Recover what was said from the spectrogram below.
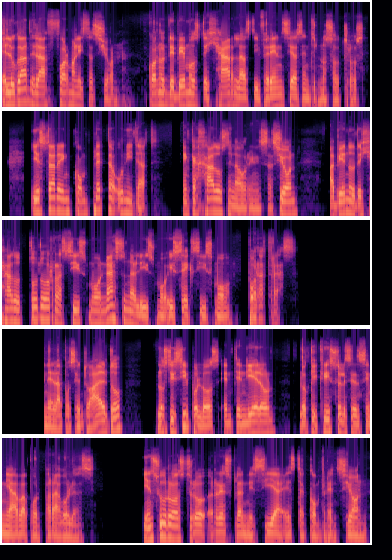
el lugar de la formalización, cuando debemos dejar las diferencias entre nosotros y estar en completa unidad encajados en la organización, habiendo dejado todo racismo, nacionalismo y sexismo por atrás. En el aposento alto, los discípulos entendieron lo que Cristo les enseñaba por parábolas, y en su rostro resplandecía esta comprensión,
